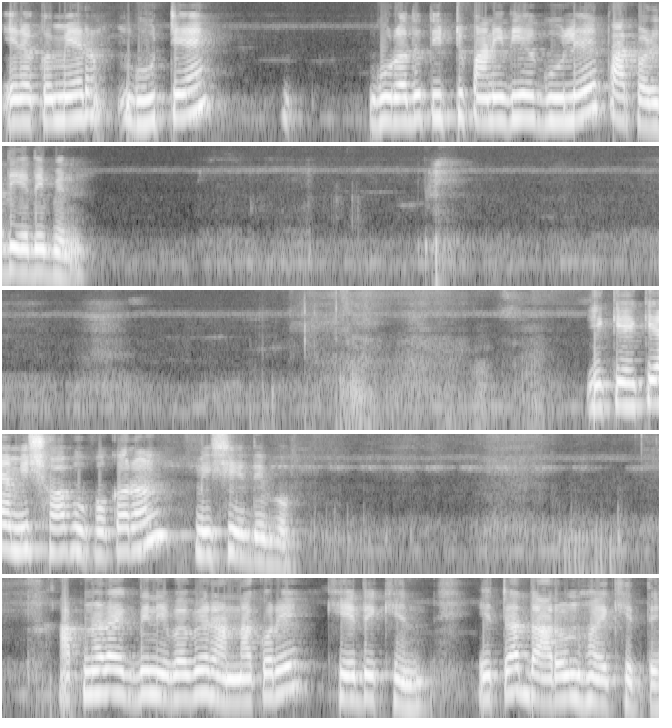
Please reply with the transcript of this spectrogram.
এরকমের ঘুটে গুঁড়ো দুধ একটু পানি দিয়ে গুলে তারপরে দিয়ে দেবেন। একে একে আমি সব উপকরণ মিশিয়ে দেব। আপনারা একদিন এভাবে রান্না করে খেয়ে দেখেন, এটা দারুণ হয় খেতে।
